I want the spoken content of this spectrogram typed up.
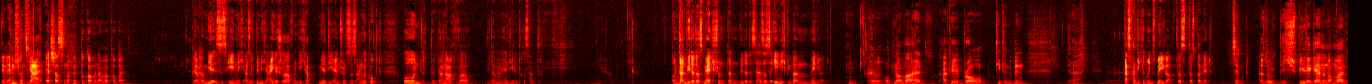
Den Entrance von Ja. Edge hast du noch mitbekommen und dann war vorbei. Ja, Genau. bei mir ist es ähnlich. Also ich bin nicht eingeschlafen, ich habe mir die Entrances angeguckt und danach war wieder mein Handy interessant. Und dann wieder das Match und dann wieder das. Also es ist ähnlich wie beim Main Event. Also, Opener war halt Ake Bro, Titelgewinn. Das fand ich übrigens mega. Das, das war nett. sehr gut. Also, ich spiele dir gerne nochmal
